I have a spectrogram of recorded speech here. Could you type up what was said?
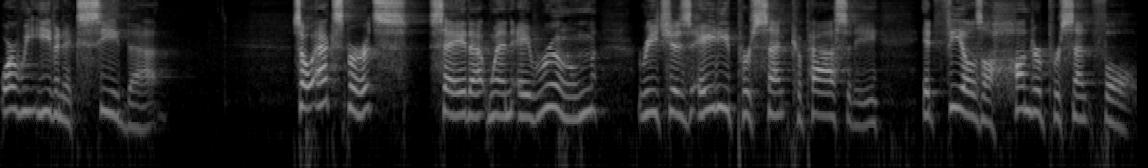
or we even exceed that so experts say that when a room reaches 80% capacity, it feels 100% full.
